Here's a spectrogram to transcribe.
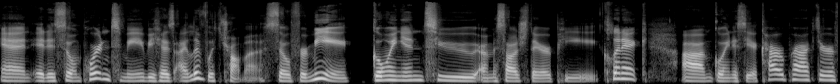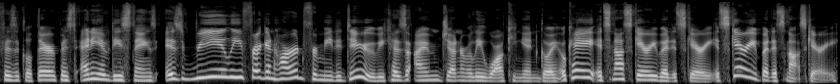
and it is so important to me because I live with trauma. So for me, going into a massage therapy clinic, um, going to see a chiropractor, a physical therapist, any of these things is really friggin' hard for me to do because I'm generally walking in going, okay, it's not scary, but it's scary. It's scary, but it's not scary.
